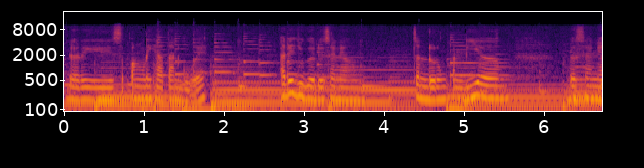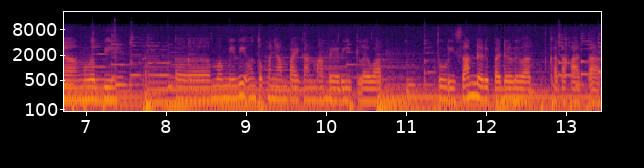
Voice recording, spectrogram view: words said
dari sepenglihatan gue ada juga dosen yang cenderung pendiam. Dosen yang lebih uh, memilih untuk menyampaikan materi lewat tulisan daripada lewat kata-kata.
